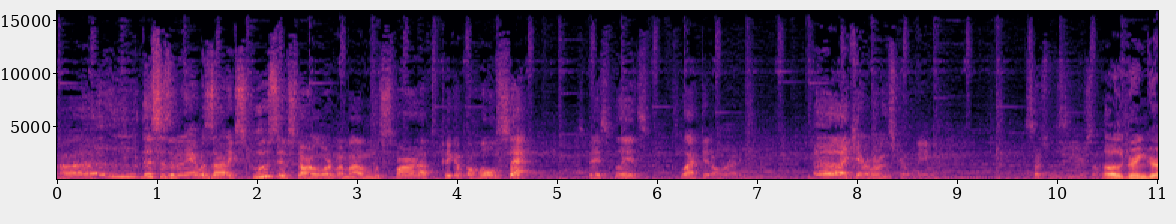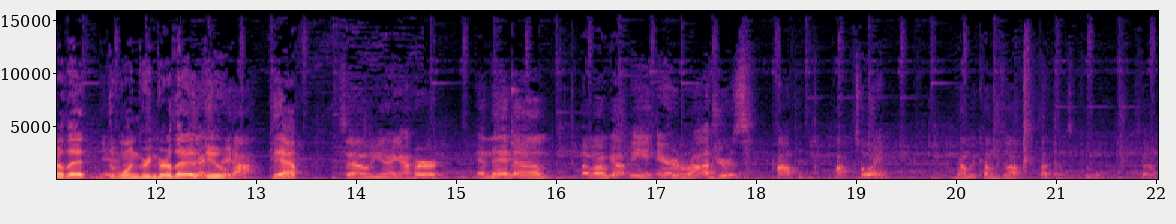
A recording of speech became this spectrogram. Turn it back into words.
Uh, this is an Amazon exclusive Star Lord. My mom was smart enough to pick up the whole set. So basically, it's collected already. Uh, I can't remember this girl's name. Starts with a Z or something. Oh, the green girl that Yeah. the one green girl that She's I do. pretty hot. Yeah. So you know, I got her, and then um, my mom got me Aaron Rodgers pop pop toy. How it comes off. Thought that was cool. So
